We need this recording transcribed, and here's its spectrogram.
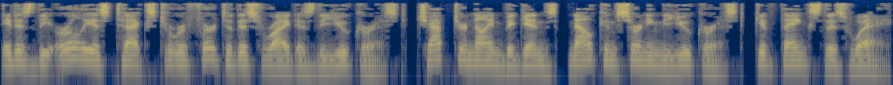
It is the earliest text to refer to this rite as the Eucharist. Chapter 9 begins, Now concerning the Eucharist, give thanks this way.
